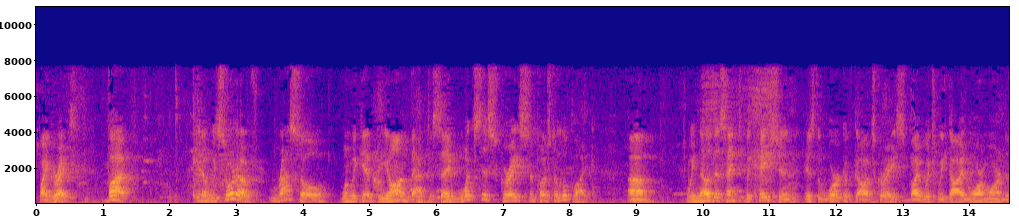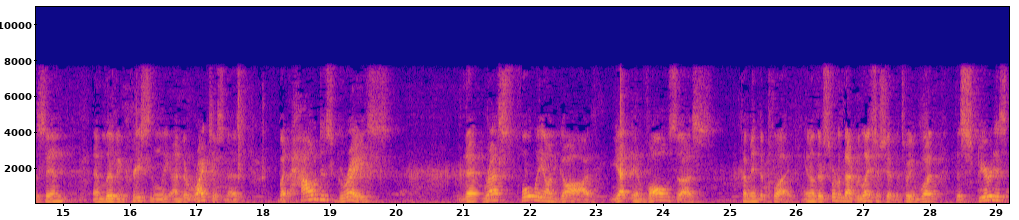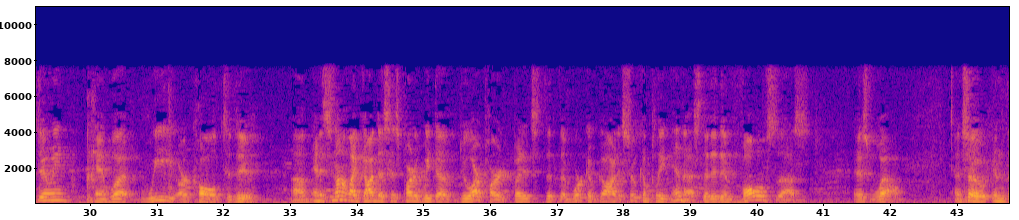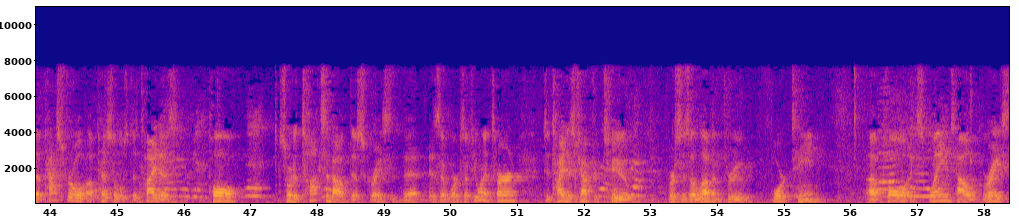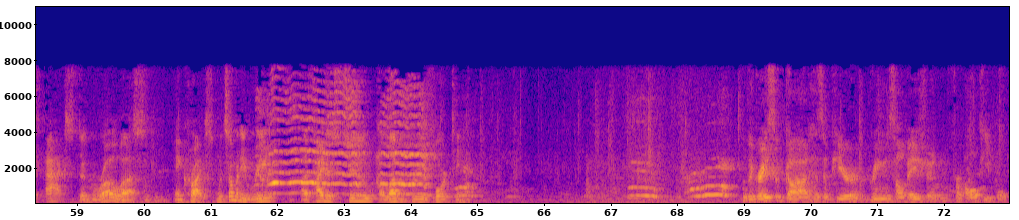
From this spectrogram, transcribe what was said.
by grace. But, you know, we sort of wrestle when we get beyond that to say, what's this grace supposed to look like? Um, we know that sanctification is the work of God's grace by which we die more and more into sin and live increasingly under righteousness. But how does grace that rests fully on God yet involves us come into play? You know, there's sort of that relationship between what the Spirit is doing and what we are called to do. Um, and it's not like God does his part and we do, do our part, but it's that the work of God is so complete in us that it involves us as well. And so in the pastoral epistles to Titus, Paul sort of talks about this grace that is at work. So if you want to turn to Titus chapter 2, verses 11 through 14, uh, Paul explains how grace acts to grow us in Christ. Would somebody read uh, Titus 2 11 through 14? The grace of God has appeared, bringing salvation for all people,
